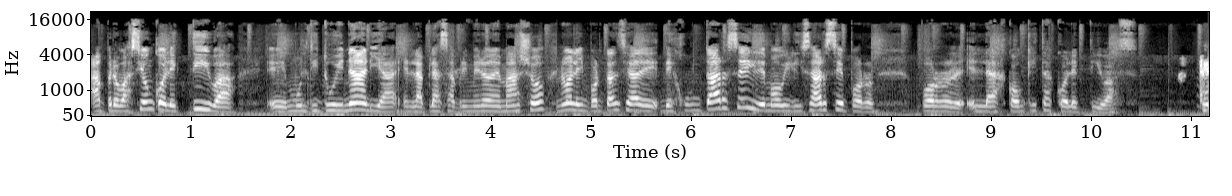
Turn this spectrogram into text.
aprobación colectiva eh, multitudinaria en la Plaza Primero de Mayo, ¿no? la importancia de, juntarse y de movilizarse por, por las conquistas colectivas. Sí,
